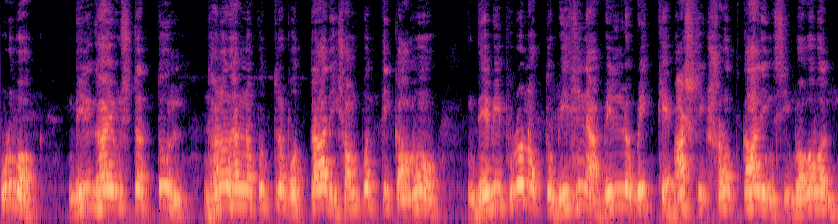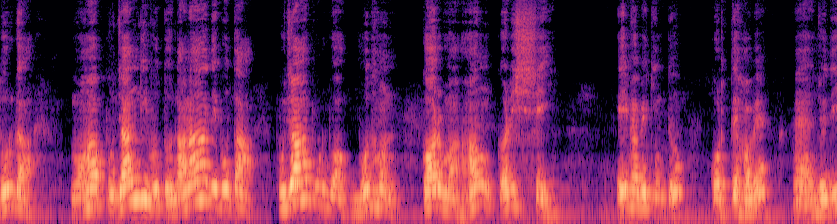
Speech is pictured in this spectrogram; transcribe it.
পূর্বক দীর্ঘায়ুষ্টতুল ধনধান্য পুত্র পুত্রাদি সম্পত্তি কাম দেবী পুরনোক্ত বিধিনা বিল্ল বৃক্ষে বার্ষিক শরৎকালীন শ্রী ভগবত দুর্গা মহাপূজাঙ্গীভূত নানা দেবতা পূজাপূর্বক বোধন, কর্মা, হং করিষ্যে এইভাবে কিন্তু করতে হবে হ্যাঁ যদি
